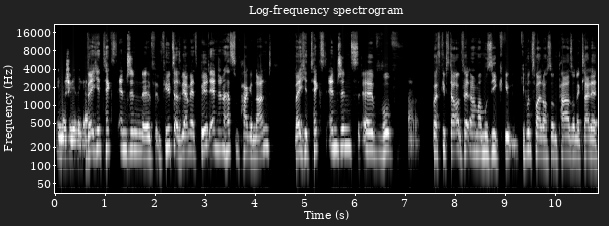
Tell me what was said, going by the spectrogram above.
immer schwieriger. Welche Text-Engine empfiehlst du? Also wir haben jetzt Bild-Engine, hast du ein paar genannt. Welche Text-Engines, äh, wo, was gibt's da? Und vielleicht auch nochmal Musik. Gib, gib, uns mal noch so ein paar, so eine kleine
